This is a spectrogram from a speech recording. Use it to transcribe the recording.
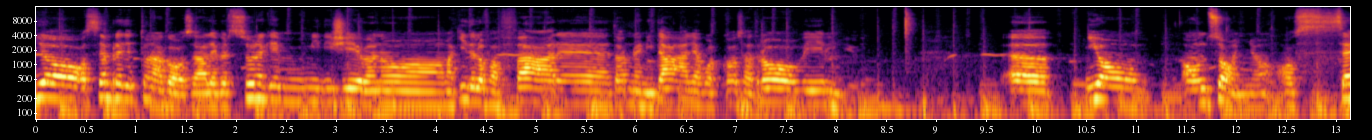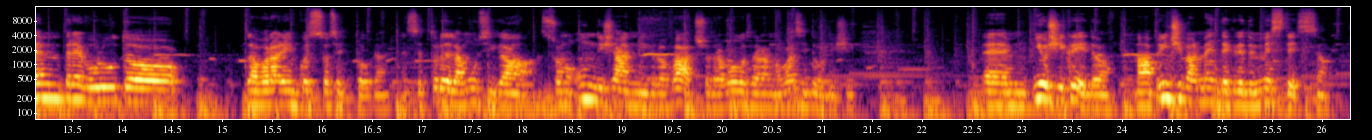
Io ho sempre detto una cosa alle persone che mi dicevano ma chi te lo fa fare, torna in Italia, qualcosa trovi. Uh, io ho un sogno, ho sempre voluto lavorare in questo settore. Nel settore della musica sono 11 anni che lo faccio, tra poco saranno quasi 12. Eh, io ci credo, ma principalmente credo in me stesso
